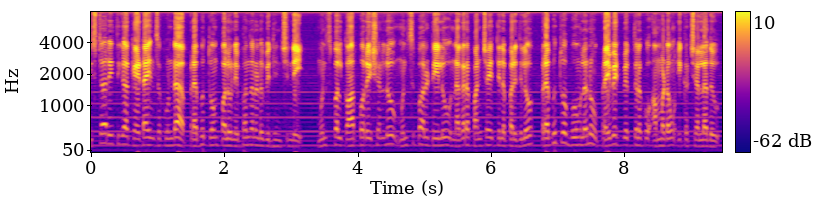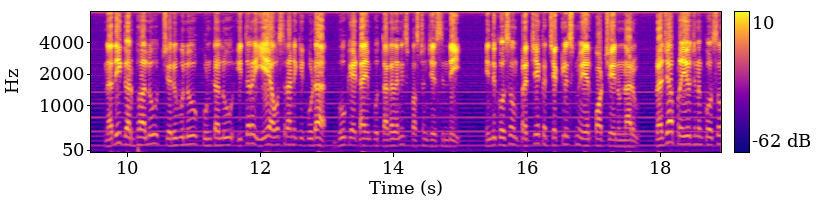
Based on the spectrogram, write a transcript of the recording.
ఇష్టారీతిగా కేటాయించకుండా ప్రభుత్వం పలు నిబంధనలు విధించింది. మున్సిపల్ కార్పొరేషన్లు మున్సిపాలిటీలు నగర పంచాయతీల పరిధిలో ప్రభుత్వ భూములను ప్రైవేట్ వ్యక్తులకు అమ్మడం ఇక చెల్లదు. నదీ గర్భాలు చెరువులు కుంటలు ఇతర ఏ అవసరానికి కూడా భూ కేటాయింపు తగదని స్పష్టం చేసింది. ఇందుకోసం ప్రత్యేక చెక్ లిస్ట్ను ఏర్పాటు చేయనున్నారు. ప్రజా ప్రయోజనం కోసం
